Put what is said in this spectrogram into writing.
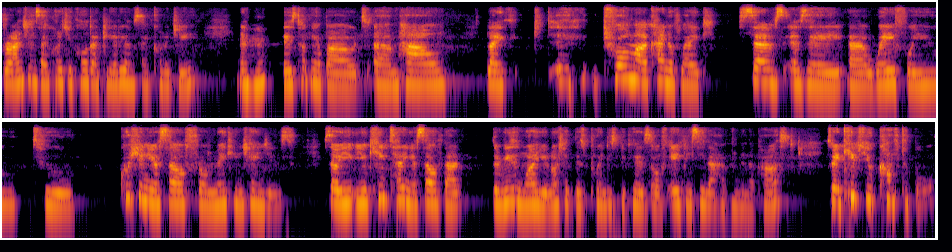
branch in psychology called Adlerian psychology, and mm-hmm. he's talking about um, how like trauma kind of like serves as a uh, way for you to cushion yourself from making changes. So you, you keep telling yourself that the reason why you're not at this point is because of ABC that happened in the past. So it keeps you comfortable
